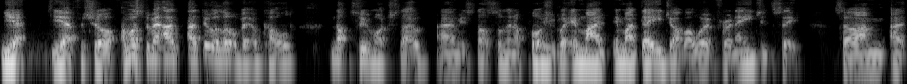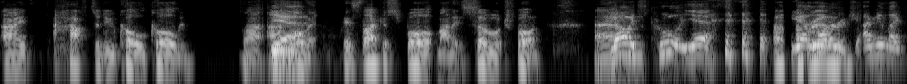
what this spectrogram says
Yeah, yeah, for sure. I must admit, I, I do a little bit of cold, not too much though. Um, it's not something I push, Mhm. but in my in my day job, I work for an agency, so I'm I, I have to do cold calling. Like, I Yeah. love it. It's like a sport, man. It's so much fun. Um, no, it's cool. Yeah, I- you got I a lot of. really- I mean, like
